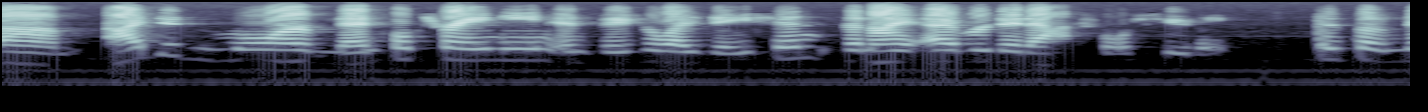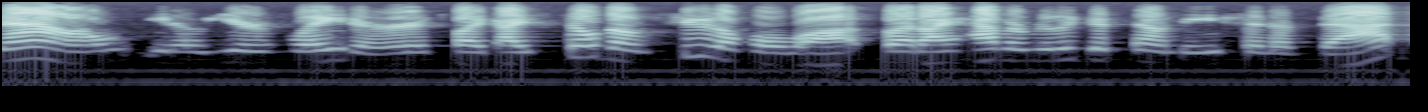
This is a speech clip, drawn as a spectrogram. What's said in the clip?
um, I did more mental training and visualization than I ever did actual shooting. And so now, you know, years later, it's like I still don't shoot a whole lot, but I have a really good foundation of that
